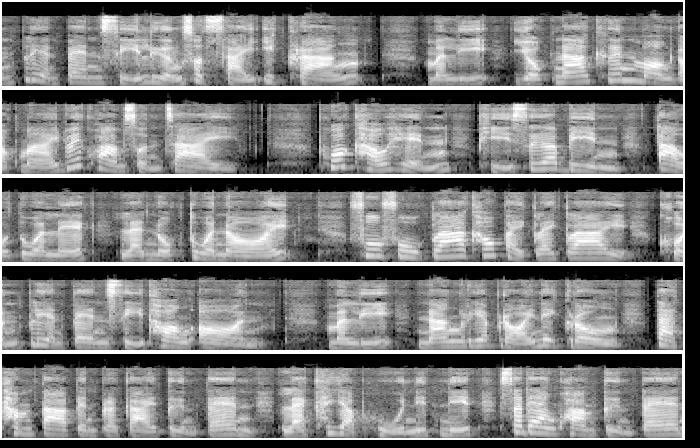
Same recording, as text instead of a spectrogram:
นเปลี่ยนเป็นสีเหลืองสดใสอีกครั้ง มะลิยกหน้าขึ้นมองดอกไม้ด้วยความสนใจ พวกเขาเห็นผีเสื้อบิน เต่าตัวเล็ก และนกตัวน้อย ฟูฟูกล้าเข้าไปใกล้ๆ ขนเปลี่ยนเป็นสีทองอ่อน มะลินั่งเรียบร้อยในกรง แต่ทำตาเป็นประกายตื่นเต้น และขยับหูนิดๆ แสดงความตื่นเต้น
